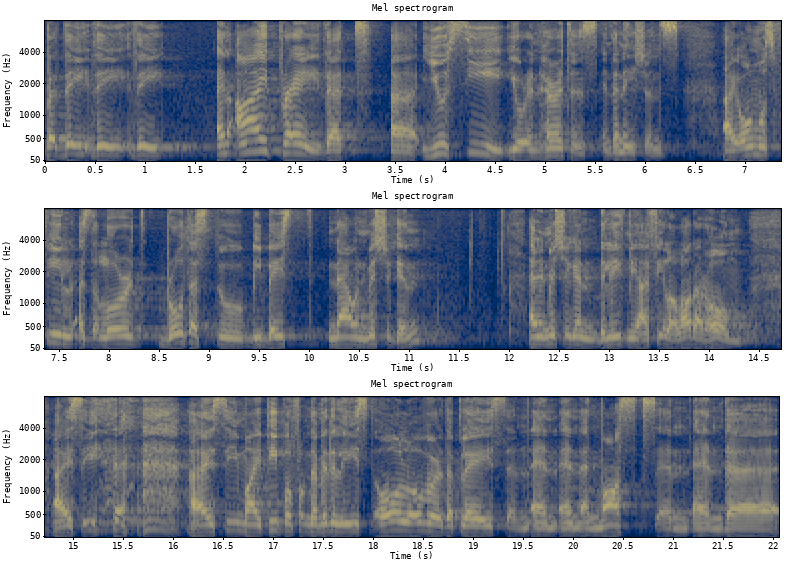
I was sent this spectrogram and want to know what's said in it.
but they they they, and I pray that uh, you see your inheritance in the nations. I almost feel as the Lord brought us to be based now in Michigan and in Michigan, believe me, I feel a lot at home. I see, I see my people from the Middle East all over the place, and, and, and, and mosques and, and uh,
